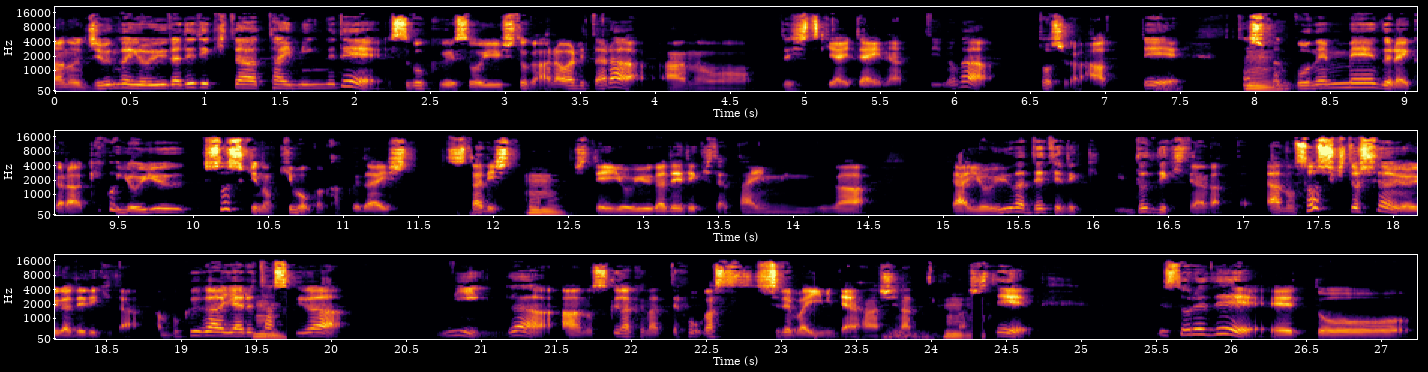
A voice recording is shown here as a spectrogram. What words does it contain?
あの、自分が余裕が出てきたタイミングで、すごくそういう人が現れたら、あの、ぜひ付き合いたいなっていうのが、当初からあって、確かうん。5年目ぐらいから結構余裕、組織の規模が拡大ししたりして余裕が出てきたタイミングが、いや余裕が出てでき出てきてなかった。あの、組織としての余裕が出てきた。僕がやるタスクが、に、が、あの、少なくなってフォーカスすればいいみたいな話になってきまして、でそれで、えっと、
